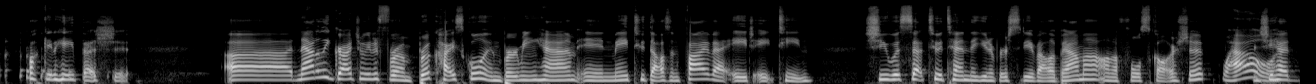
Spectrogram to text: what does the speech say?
fucking hate that shit. Uh, Natalee graduated from Brooke High School in Birmingham in May 2005 at age 18. She was set to attend the University of Alabama on a full scholarship. Wow. And she had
